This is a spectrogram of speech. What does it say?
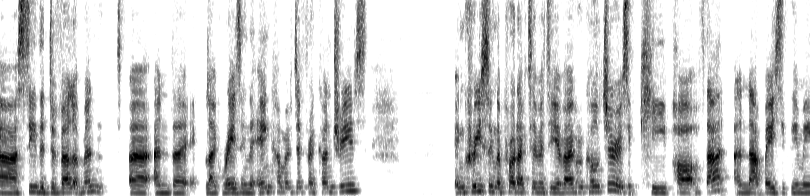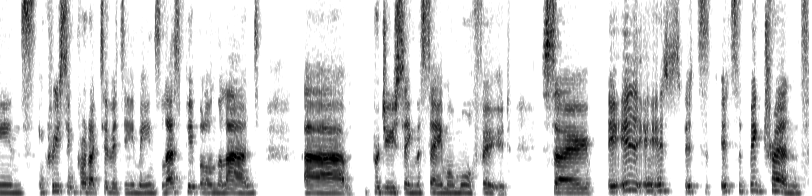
uh, see the development uh, and the like raising the income of different countries, increasing the productivity of agriculture is a key part of that and that basically means increasing productivity means less people on the land uh, producing the same or more food. So it, it, it is it's it's a big trend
